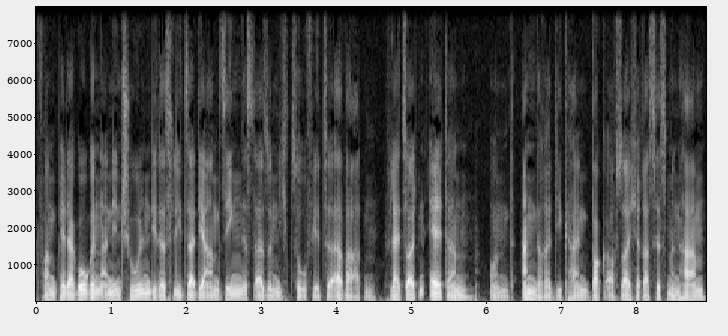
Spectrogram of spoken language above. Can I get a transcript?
Von Pädagogen an den Schulen, die das Lied seit Jahren singen, ist also nicht so viel zu erwarten. Vielleicht sollten Eltern und andere, die keinen Bock auf solche Rassismen haben,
